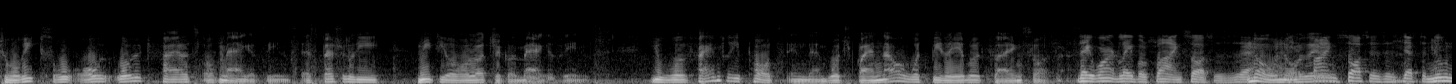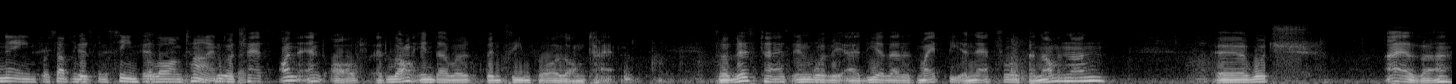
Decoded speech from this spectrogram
to read through all old files of magazines, especially meteorological magazines, you will find reports in them which by now would be labeled flying saucers. They weren't labeled flying saucers, is that? No, I no, mean, Flying saucers is just a new name for something that's been seen for a long time. Which has on and off at long intervals been seen for a long time. So this ties in with the idea that it might be a natural phenomenon uh, which either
